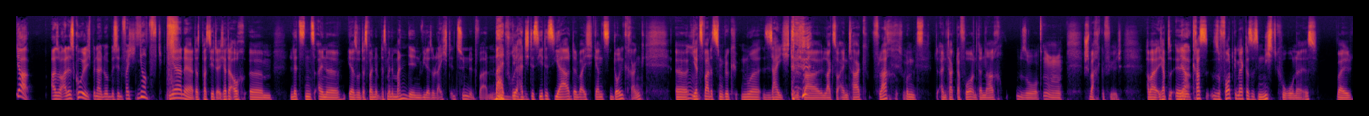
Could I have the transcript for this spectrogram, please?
ja, Also alles cool, ich bin halt nur ein bisschen verschnupft. Ja, naja, das passiert ja. Ich hatte auch ähm, letztens eine, ja, so, dass meine, dass meine Mandeln wieder so leicht entzündet waren. Früher hatte ich das jedes Jahr und dann war ich ganz doll krank. Äh, Jetzt war das zum Glück nur seicht. Und ich war, lag so einen Tag flach und einen Tag davor und danach so mm, schwach gefühlt. Aber ich habe äh, Ja. krass sofort gemerkt, dass es nicht Corona ist, weil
